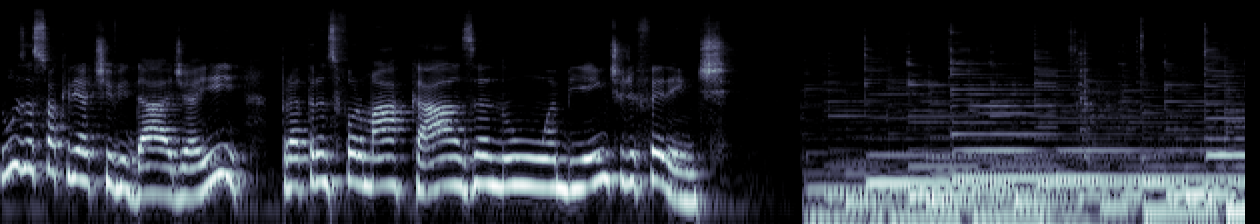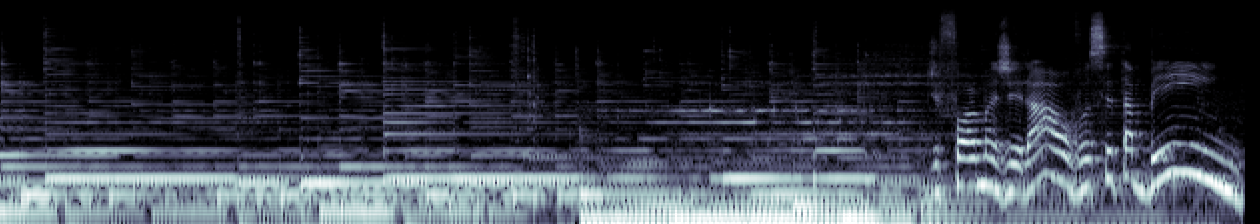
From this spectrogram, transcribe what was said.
Usa a sua criatividade aí para transformar a casa num ambiente diferente. Forma geral, você está bem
